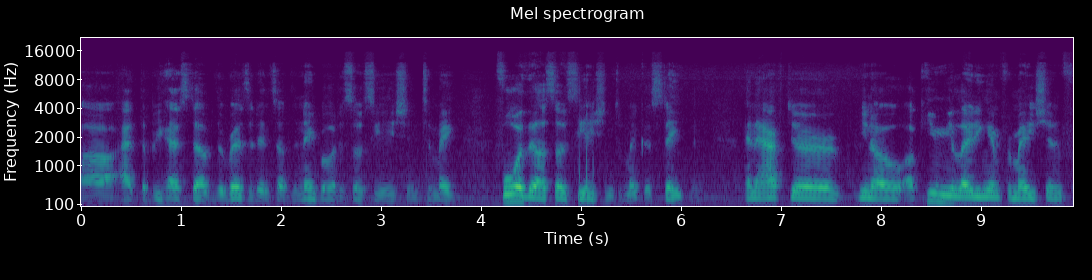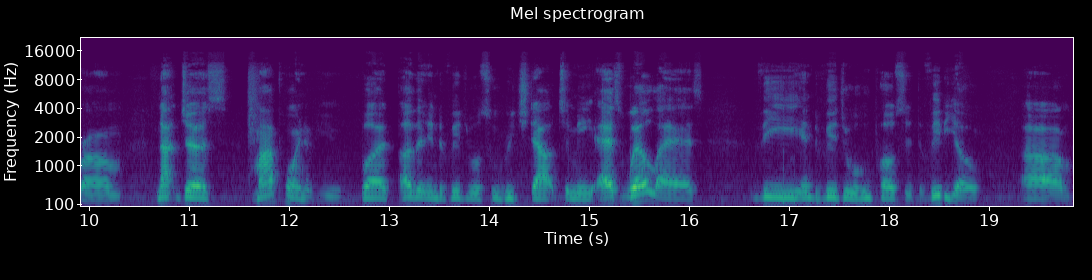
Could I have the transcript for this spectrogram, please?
uh, at the behest of the residents of the neighborhood association to make for the association to make a statement. And after you know accumulating information from not just my point of view, but other individuals who reached out to me, as well as the individual who posted the video. Um,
